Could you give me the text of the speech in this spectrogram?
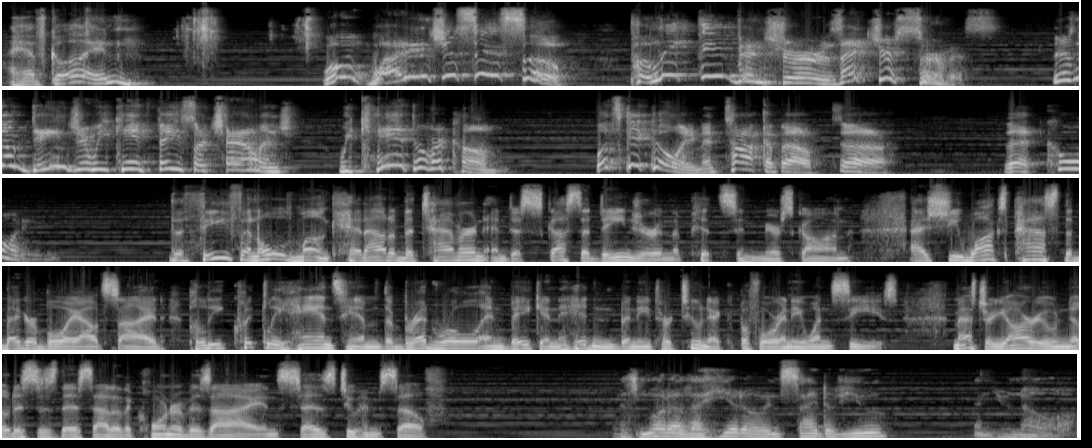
I have coin. Well, why didn't you say so? Palik the Adventurer is at your service. There's no danger we can't face or challenge we can't overcome. Let's get going and talk about uh, that coin. The thief and old monk head out of the tavern and discuss a danger in the pits in Mirskan. As she walks past the beggar boy outside, Palik quickly hands him the bread roll and bacon hidden beneath her tunic before anyone sees. Master Yaru notices this out of the corner of his eye and says to himself, There's more of a hero inside of you than you know.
